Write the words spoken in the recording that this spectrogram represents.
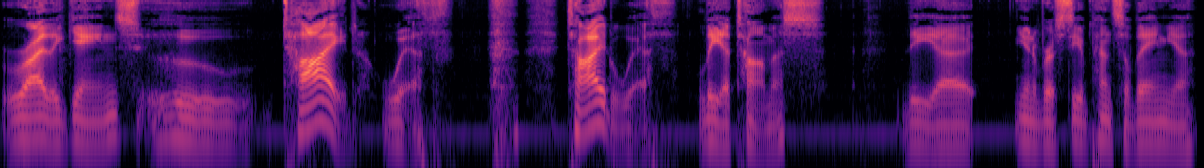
Riley Gaines, who tied with tied with Lia Thomas, the uh, University of Pennsylvania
